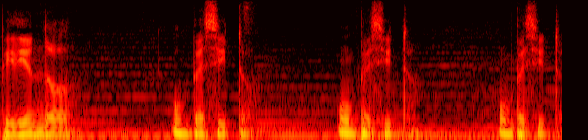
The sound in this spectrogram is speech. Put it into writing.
pidiendo un pesito, un pesito, un pesito.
